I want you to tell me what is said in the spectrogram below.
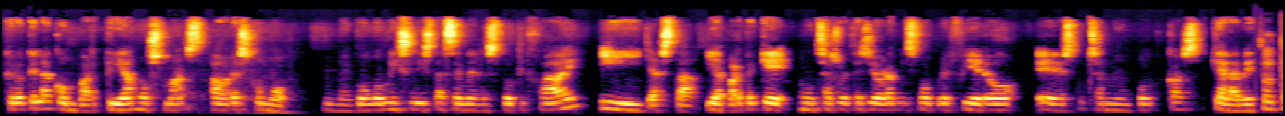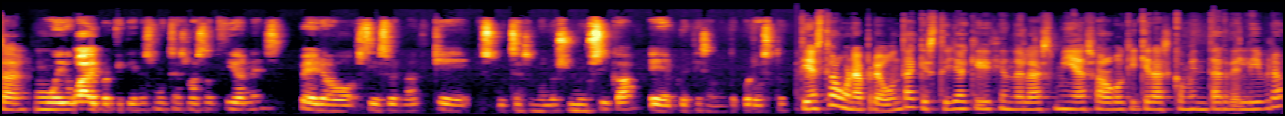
creo que la compartíamos más. Ahora es como me pongo mis listas en el Spotify y ya está. Y aparte que muchas veces yo ahora mismo prefiero eh, escucharme un podcast que a la vez Total. muy guay porque tienes muchas más opciones, pero sí es verdad que escuchas menos música eh, precisamente por esto. ¿Tienes alguna pregunta que estoy aquí diciendo las mías o algo que quieras comentar del libro?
